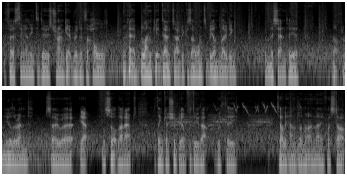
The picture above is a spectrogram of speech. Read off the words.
the first thing I need to do is try and get rid of the whole blanket, don't I? Because I want to be unloading from this end here, not from the other end. So, uh, yeah, we'll sort that out. I think I should be able to do that with the telehandler, mightn't I, if I start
